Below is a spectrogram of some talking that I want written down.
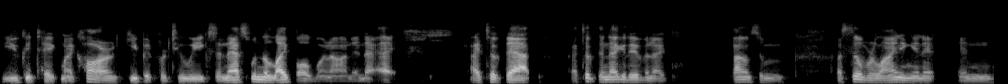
you could take my car and keep it for two weeks. And that's when the light bulb went on. And I, I took that, I took the negative and I found some, a silver lining in it and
